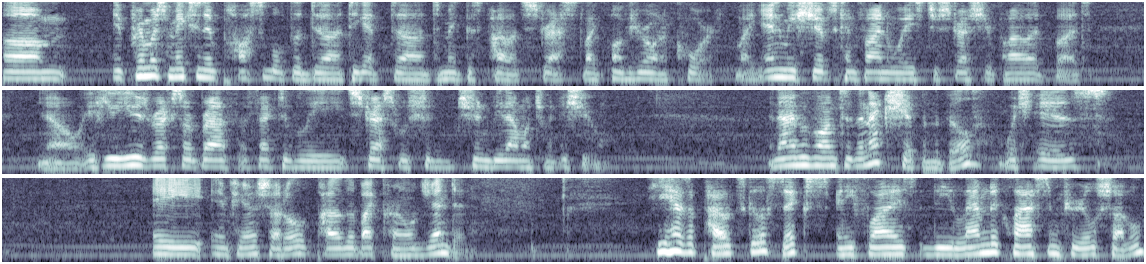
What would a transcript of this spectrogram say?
Um, it pretty much makes it impossible to uh, to get uh, to make this pilot stressed like of your own accord. Like enemy ships can find ways to stress your pilot, but you know if you use Rexler Brath effectively, stress will, should shouldn't be that much of an issue. And now I move on to the next ship in the build, which is a Imperial shuttle piloted by Colonel Jendon. He has a pilot skill of 6, and he flies the Lambda class Imperial shuttle.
